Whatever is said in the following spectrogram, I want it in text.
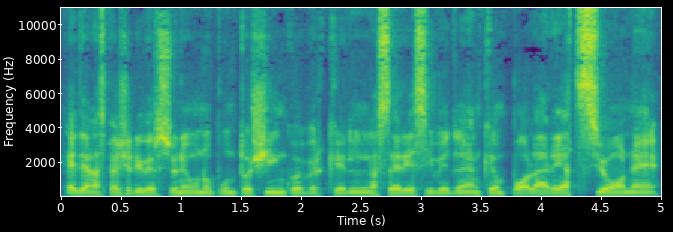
ed è una specie di versione 1.5 perché nella serie si vede anche un po' la reazione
